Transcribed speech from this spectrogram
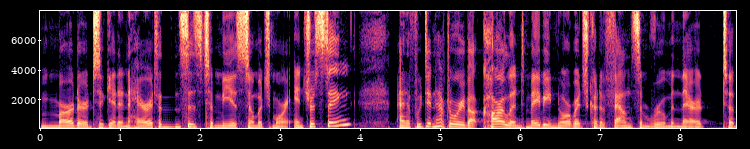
murder to get inheritances to me is so much more interesting. And if we didn't have to worry about Carland, maybe Norwich could have found some room in there to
